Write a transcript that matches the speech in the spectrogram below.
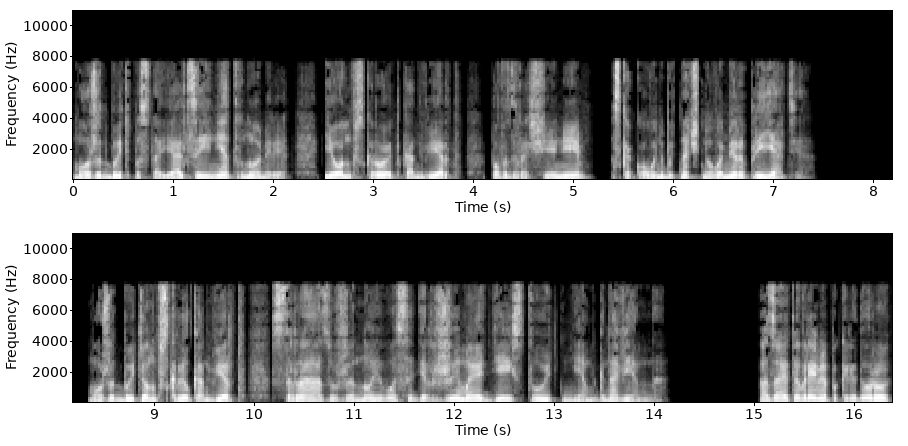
Может быть, постояльца и нет в номере, и он вскроет конверт по возвращении с какого-нибудь ночного мероприятия. Может быть, он вскрыл конверт сразу же, но его содержимое действует не мгновенно. А за это время по коридору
